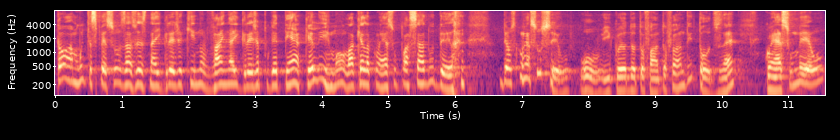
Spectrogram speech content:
Então há muitas pessoas, às vezes, na igreja que não vai na igreja porque tem aquele irmão lá que ela conhece o passado dele. Deus conhece o seu. Ou, e quando eu estou falando, estou falando de todos, né? Conhece o meu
